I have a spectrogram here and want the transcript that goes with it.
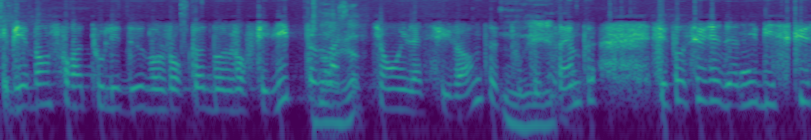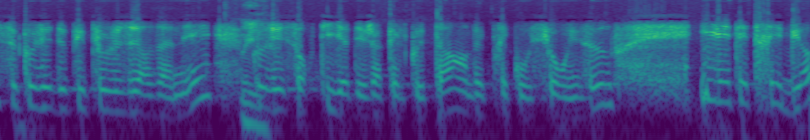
Eh bien, bonjour à tous les deux. Bonjour Claude, bonjour Philippe. Ma question est la suivante, tout Oui. est simple. C'est au sujet d'un hibiscus que j'ai depuis plusieurs années, Oui. que j'ai sorti il y a déjà quelques temps avec précaution et tout. Il était très bien,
